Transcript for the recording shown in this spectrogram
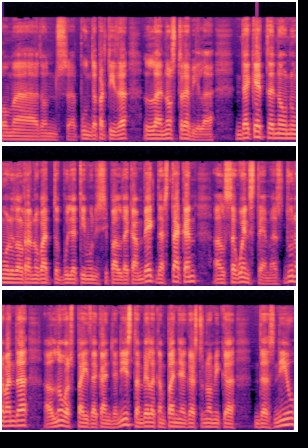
com a doncs, punt de partida la nostra vila. D'aquest nou número del renovat butlletí municipal de Can Bec destaquen els següents temes. D'una banda, el nou espai de Can Genís, també la campanya gastronòmica d'Esniu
